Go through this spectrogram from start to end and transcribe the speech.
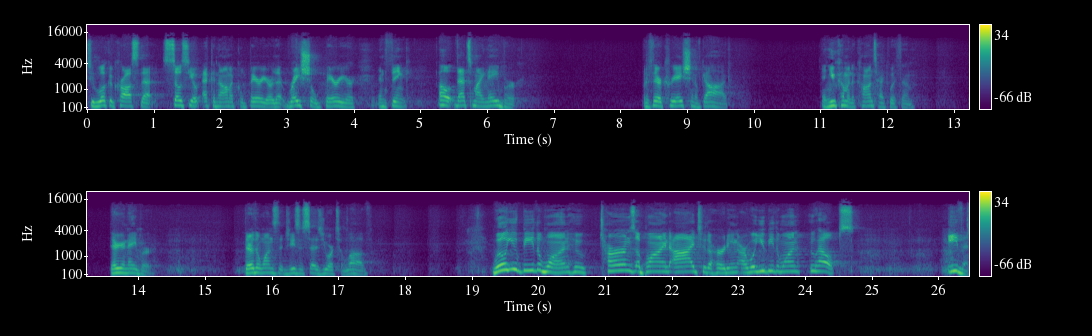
to look across that socio-economical barrier, that racial barrier, and think, oh, that's my neighbor. But if they're a creation of God and you come into contact with them, they're your neighbor. They're the ones that Jesus says you are to love. Will you be the one who turns a blind eye to the hurting, or will you be the one who helps? Even.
